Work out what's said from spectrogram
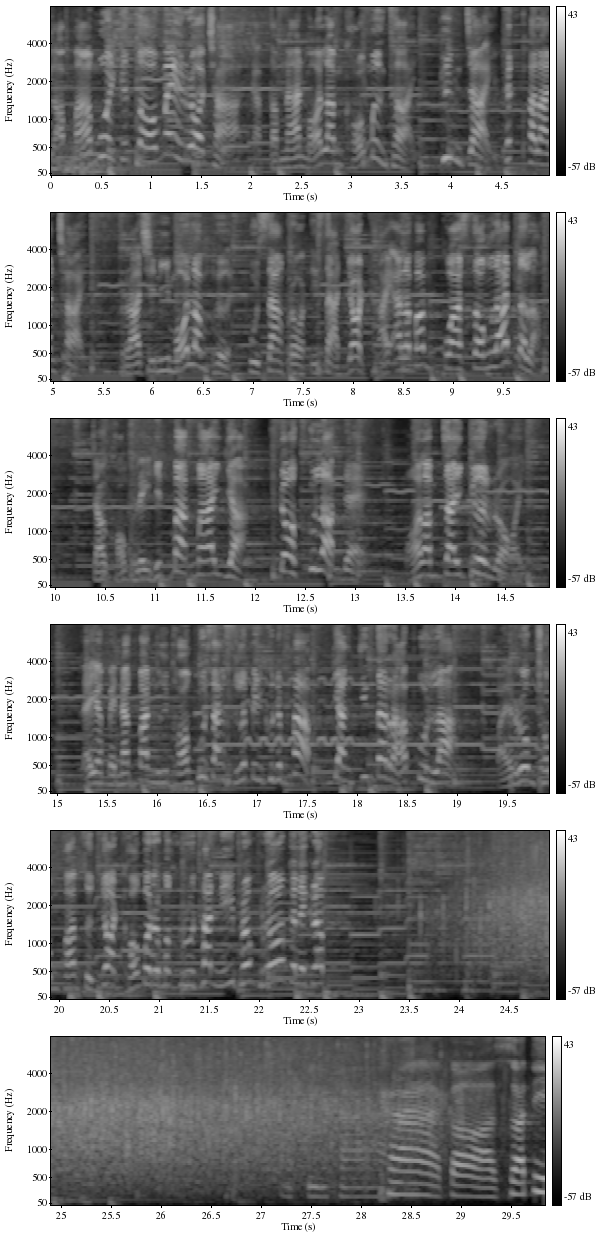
กลับมาม่วนกันต่อไม่รอช้ากับตำนานหมอลำของเมืองไทย พิมพ์ใจเพชรพลานชัย ราชินีหมอลำเพลินผู้สร้างประวัติศาสตร์ยอดขายอัลบั้มกว่า 2 ล้านตลับ เจ้าของเพลงฮิตมากมายอย่าง ดอกกุหลาบแดงหมอลำใจเกินร้อย และยังเป็นนักปั้นมือทองผู้สร้างศิลปินคุณภาพ อย่างจินตราพูลาไปร่วมชมความสุดยอดของบรมครูท่านนี้พร้อม ๆ กันเลยครับ ดีค่ะ ค่ะก็สวัสดี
